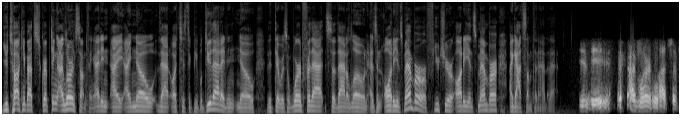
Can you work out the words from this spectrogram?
you talking about scripting, I learned something. I didn't. I, I know that autistic people do that. I didn't know that there was a word for that. So that alone, as an audience member or future audience member, I got something out of that. I've learned lots of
